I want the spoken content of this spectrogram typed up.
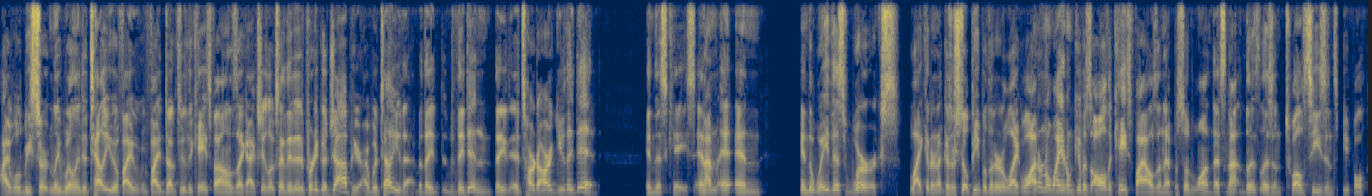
I will be certainly willing to tell you if I if I dug through the case file and was like, actually, looks like they did a pretty good job here. I would tell you that, but they they didn't. They it's hard to argue they did in this case. And I'm and and the way this works, like it or not, because there's still people that are like, well, I don't know why you don't give us all the case files in episode one. That's not listen, 12 seasons, people.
